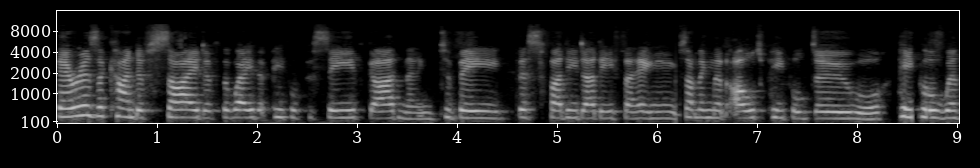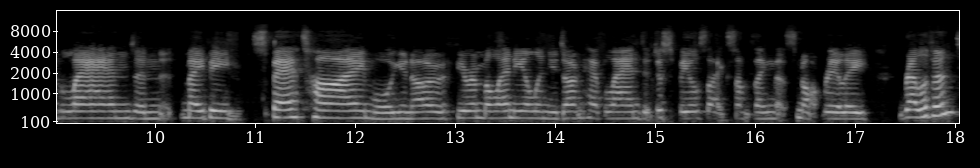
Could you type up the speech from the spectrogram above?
there is a kind of side of the way that people perceive gardening to be this fuddy duddy thing, something that old people do, or people with land and maybe spare time, or, you know, if you're a millennial and you don't have land, it just feels like something that's not really relevant.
